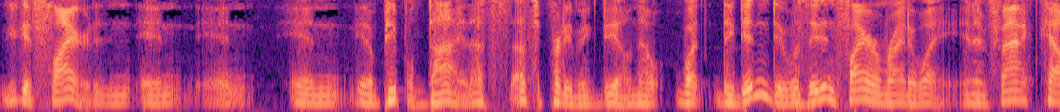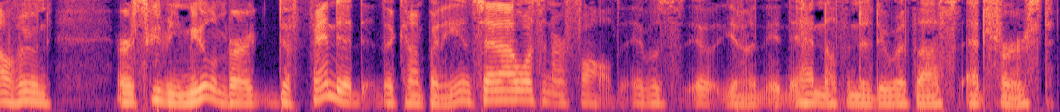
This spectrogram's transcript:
you get fired, and, and, and and you know people die. That's that's a pretty big deal. Now, what they didn't do was they didn't fire him right away. And in fact, Calhoun, or excuse me, Muilenburg defended the company and said, "I oh, wasn't our fault. It was it, you know it had nothing to do with us at first.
